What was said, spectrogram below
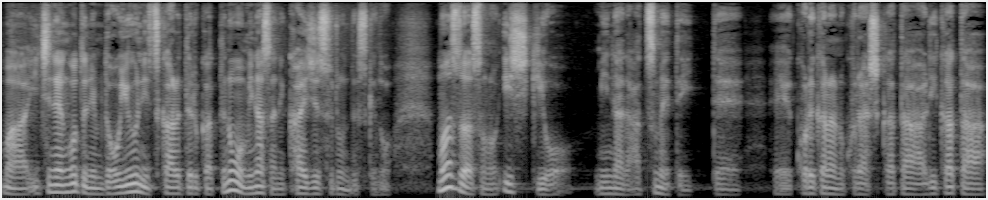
まあ1年ごとにどういうふうに使われてるかっていうのも皆さんに開示するんですけどまずはその意識をみんなで集めていって、えー、これからの暮らし方あり方、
